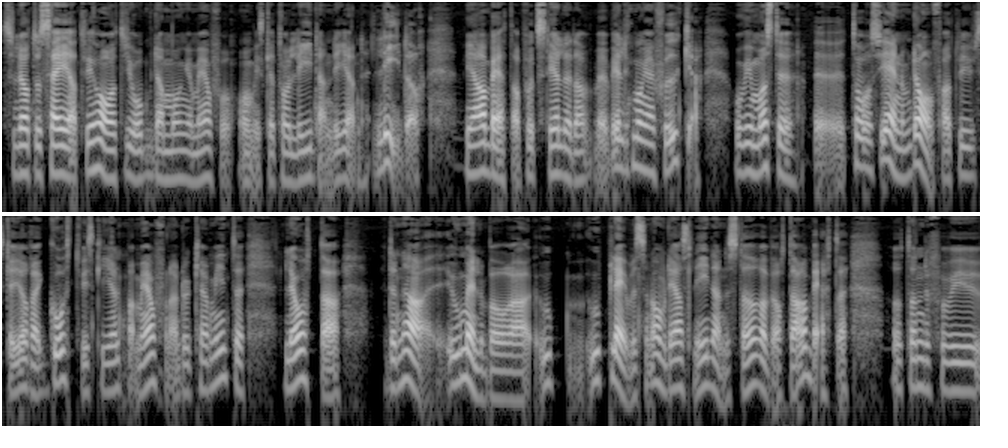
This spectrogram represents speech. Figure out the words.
Så låt oss säga att vi har ett jobb där många människor, om vi ska ta lidande igen, lider. Vi arbetar på ett ställe där väldigt många är sjuka och vi måste eh, ta oss igenom dem för att vi ska göra gott, vi ska hjälpa människorna. Då kan vi inte låta den här omedelbara upplevelsen av deras lidande störa vårt arbete. Utan då får vi ju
